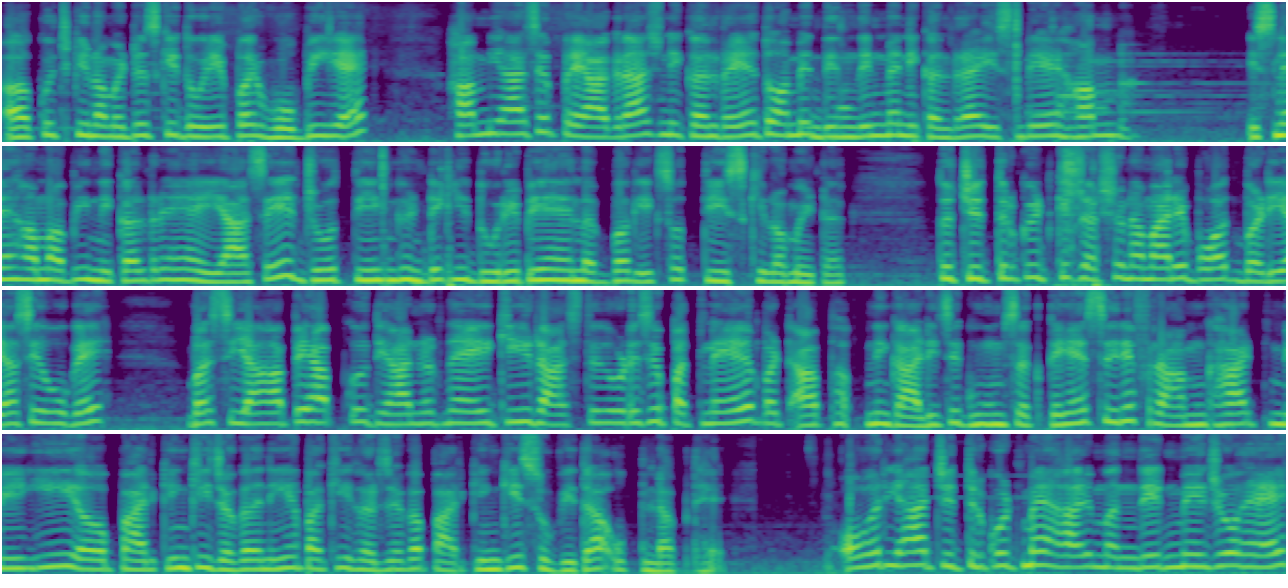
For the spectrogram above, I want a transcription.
अ, कुछ किलोमीटर्स की दूरी पर वो भी है। हम यहाँ से प्रयागराज निकल रहे हैं तो हमें दिन दिन में निकल रहा है इसलिए हम इसलिए हम अभी निकल रहे हैं यहाँ से जो तीन घंटे की दूरी पे है लगभग 130 किलोमीटर। तो चित्रकूट के दर्शन हमारे बहुत बढ़िया से हो गए। बस यहाँ पे आपको ध्यान रखना है कि रास्ते थोड़े से पतले हैं बट आप अपनी गाड़ी से घूम सकते हैं। सिर्फ़ रामघाट में ही पार्किंग की जगह नहीं है, बाकी हर जगह पार्किंग की सुविधा उपलब्ध है। और यहाँ चित्रकूट में हर मंदिर में जो है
